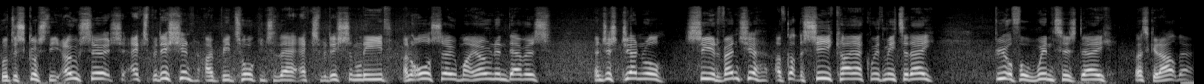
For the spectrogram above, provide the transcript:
We'll discuss the OCEARCH expedition. I've been talking to their expedition lead and also my own endeavours and just general sea adventure. I've got the sea kayak with me today. Beautiful winter's day. Let's get out there.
